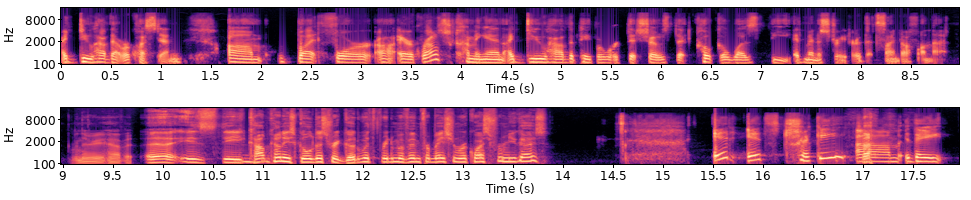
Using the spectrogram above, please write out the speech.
I do have that request in. Um, but for uh, Eric Rauch coming in, I do have the paperwork that shows that Coca was the administrator that signed off on that. and there you have it. Uh, is the Mm-hmm. Cobb County School District good with freedom of information requests from you guys? It it's tricky. Um, they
